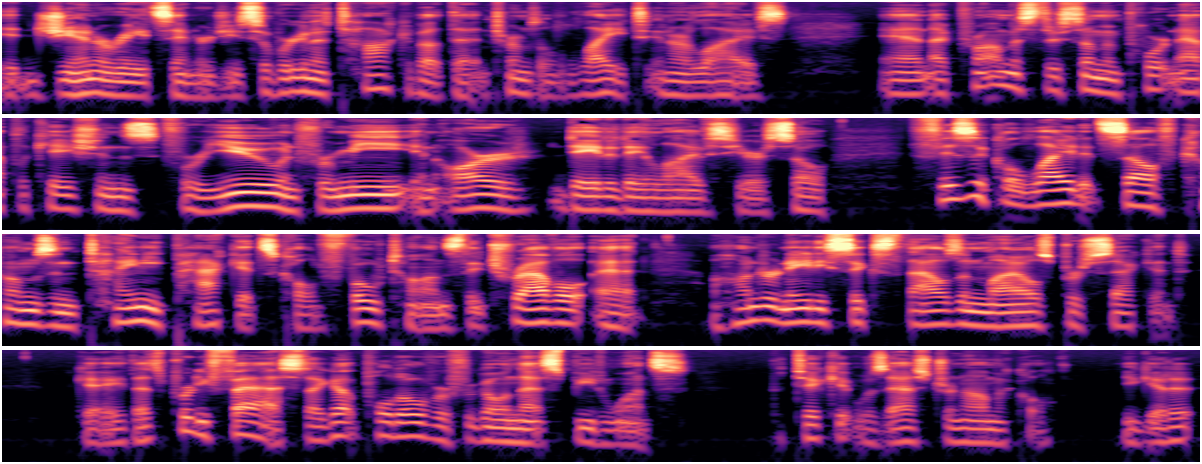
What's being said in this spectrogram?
it generates energy. So we're going to talk about that in terms of light in our lives. And I promise there's some important applications for you and for me in our day to day lives here. So Physical light itself comes in tiny packets called photons. They travel at 186,000 miles per second. Okay, that's pretty fast. I got pulled over for going that speed once. The ticket was astronomical. You get it?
